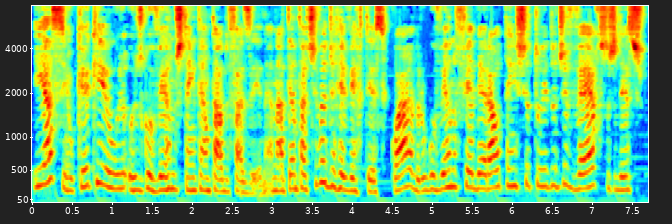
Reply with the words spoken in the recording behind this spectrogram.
E assim, o que, que os governos têm tentado fazer? Né? Na tentativa de reverter esse quadro, o governo federal tem instituído diversos desses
